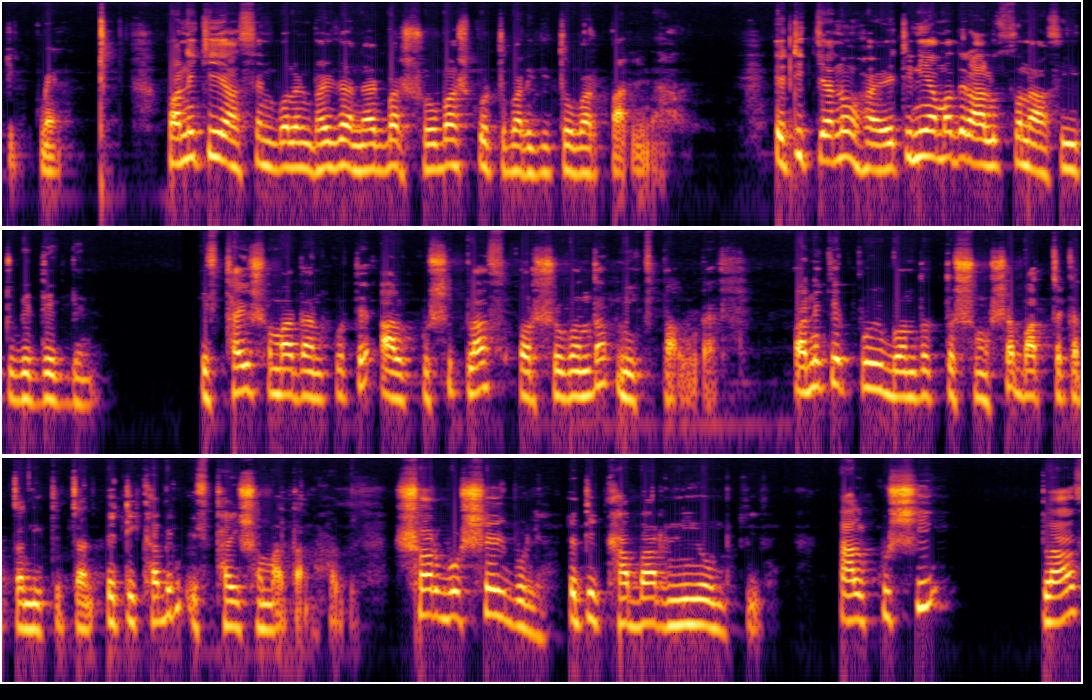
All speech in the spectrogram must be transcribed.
ট্রিটমেন্ট। অনেকেই আছেন বলেন, ভাইজান, একবার সৌবাস করতে পারি দ্বিতীয়বার পারি না? এটি কেন হয়? এটি নিয়ে আমাদের আলোচনা আছে, ইউটিউবে দেখবেন। স্থায়ী সমাধান করতে আলকুশি প্লাস অর্শগন্ধা মিক্স পাউডার। অনেকের বন্ধত্ব সমস্যা বাচ্চা কাচ্চা নিতে চান, এটি খাবেন, স্থায়ী সমাধান হবে। সর্বশেষ বলে, এটি খাবার নিয়ম কি? আলকুশি প্লাস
